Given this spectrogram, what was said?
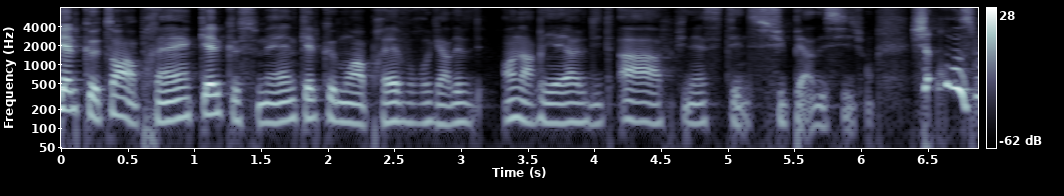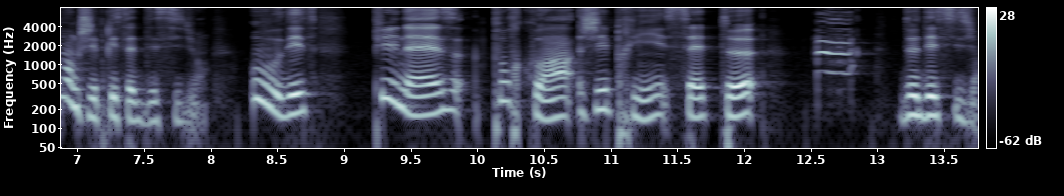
quelques temps après, quelques semaines, quelques mois après, vous regardez en arrière et vous dites Ah, punaise, c'était une super décision. Heureusement que j'ai pris cette décision. Ou vous dites Punaise, pourquoi j'ai pris cette de décision?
